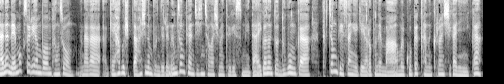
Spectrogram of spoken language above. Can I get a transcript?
나는 내 목소리 한번 방송 나가게 하고 싶다 하시는 분들은 음성 편지 신청하시면 되겠습니다. 이거는 또 누군가 특정 대상에게 여러분의 마음을 고백하는 그런 시간이니까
